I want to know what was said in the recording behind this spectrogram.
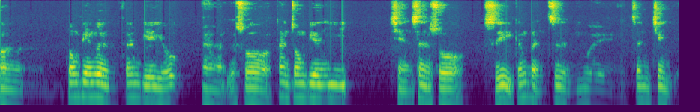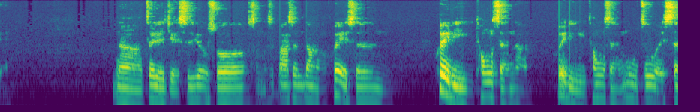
嗯，中边论分别有，呃，有说，但中边一显圣说，实以根本智名为正见也。那这里解释就是说，什么是八圣道呢？慧生，慧理通神啊，慧理通神，目之为圣；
